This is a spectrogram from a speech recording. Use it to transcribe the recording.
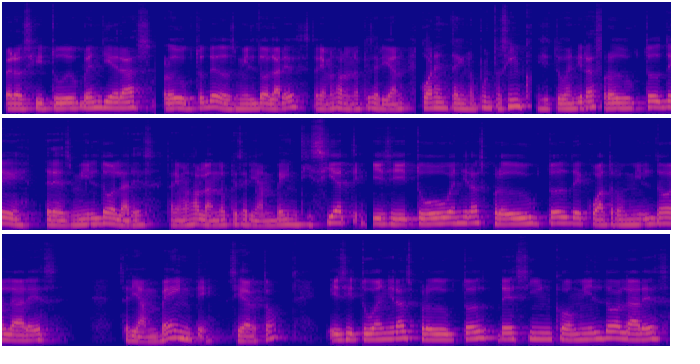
Pero si tú vendieras productos de 2.000 dólares, estaríamos hablando que serían 41.5. Y si tú vendieras productos de 3.000 dólares, estaríamos hablando que serían 27. Y si tú vendieras productos de 4.000 dólares, serían 20, ¿cierto? Y si tú vendieras productos de 5 mil dólares,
